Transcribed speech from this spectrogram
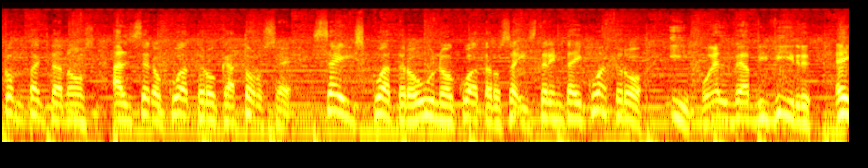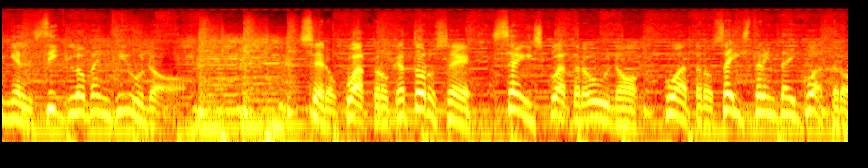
Contáctanos al 0414-641-4634 y vuelve a vivir en el siglo XXI. 0414-641-4634.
